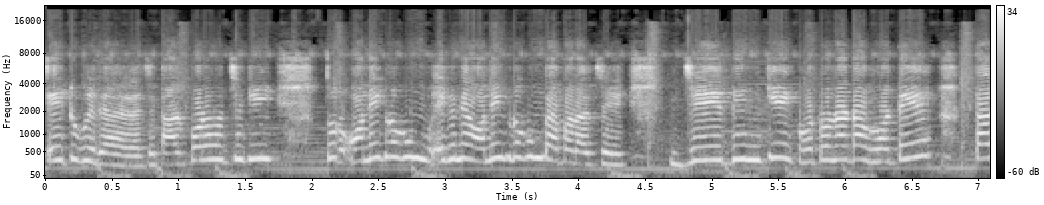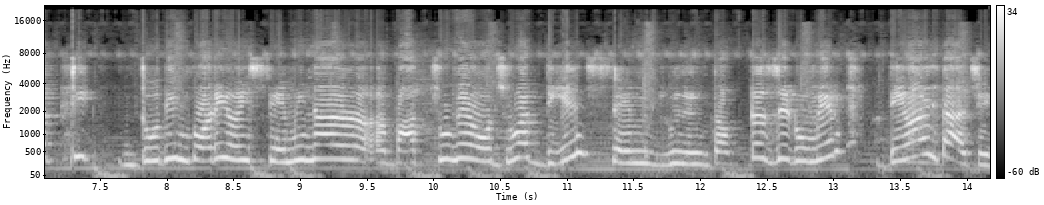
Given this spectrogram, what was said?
এইটুকুই দেখা গেছে। তারপরে হচ্ছে কি তোর অনেক রকম এখানে অনেক রকম ব্যাপার আছে। যে দিনকে ঘটনাটা ঘটে তার ঠিক দুদিন পরে ওই সেমিনার বাথরুমে অজুহাত দিয়ে সেম ডক্টর যে রুমের দেওয়ালটা আছে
